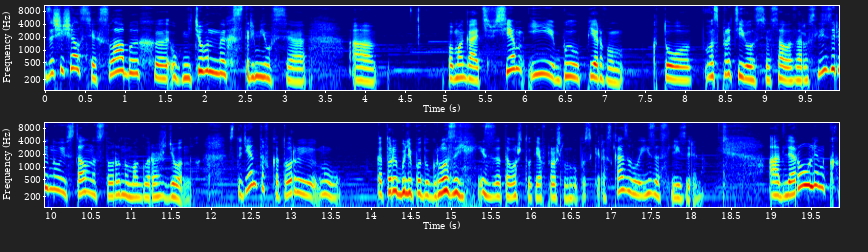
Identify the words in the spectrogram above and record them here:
защищал всех слабых, э, угнетенных, стремился помогать всем. И был первым кто воспротивился Салазару Слизерину и встал на сторону маглорожденных студентов, которые, ну, которые были под угрозой из-за того, что вот я в прошлом выпуске рассказывала, из-за Слизерина. А для Роулинг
